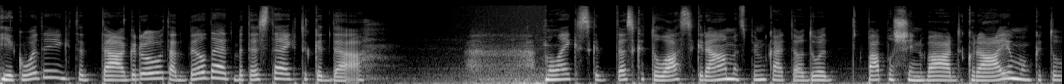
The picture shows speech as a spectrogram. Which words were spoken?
Ja godīgi, tad tā grūti atbildēt, bet es teiktu, ka tā. Man liekas, ka tas, ka tu lasi grāmatas, pirmkārt, tev dod paplašina vārdu krājumu, un ka tu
